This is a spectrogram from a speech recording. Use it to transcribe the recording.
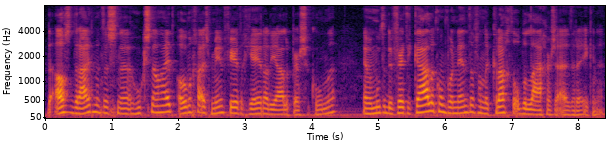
De as draait met een hoeksnelheid omega is min 40 j radialen per seconde en we moeten de verticale componenten van de krachten op de lagers uitrekenen.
